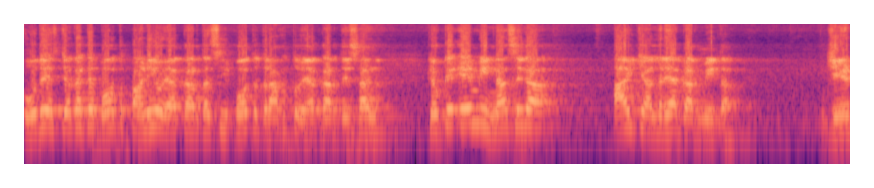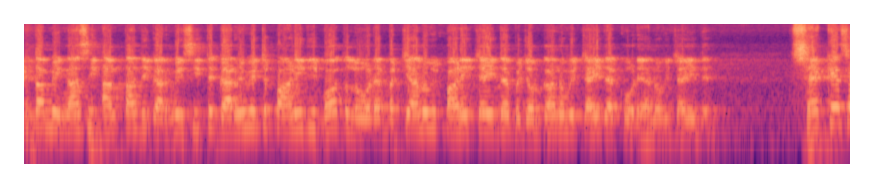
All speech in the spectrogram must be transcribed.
ਉਹਦੇ ਇਸ ਜਗ੍ਹਾ ਤੇ ਬਹੁਤ ਪਾਣੀ ਹੋਇਆ ਕਰਦਾ ਸੀ, ਬਹੁਤ ਦਰਖਤ ਹੋਇਆ ਕਰਦੇ ਸਨ, ਕਿਉਂਕਿ ਇਹ ਮਹੀਨਾ ਸੀਗਾ ਆਈ ਚੱਲ ਰਿਹਾ ਗਰਮੀ ਦਾ। ਜੇਠ ਦਾ ਮਹੀਨਾ ਸੀ, ਅੰਤਾਂ ਦੀ ਗਰਮੀ ਸੀ, ਤੇ ਗਰਮੀ ਵਿੱਚ ਪਾਣੀ ਦੀ ਬਹੁਤ ਲੋੜ ਹੈ। ਬੱਚਿਆਂ ਨੂੰ ਵੀ ਪਾਣੀ ਚਾਹੀਦਾ, ਬਜ਼ੁਰਗਾਂ ਨੂੰ ਵੀ ਚਾਹੀਦਾ, ਘੋੜਿਆਂ ਨੂੰ ਵੀ ਚਾਹੀਦਾ। ਸਿੱਖ ਇਸ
